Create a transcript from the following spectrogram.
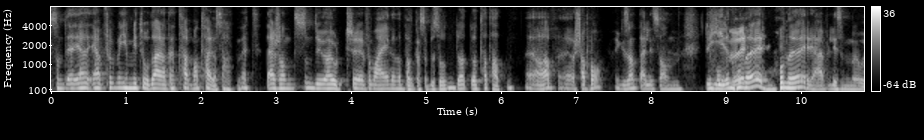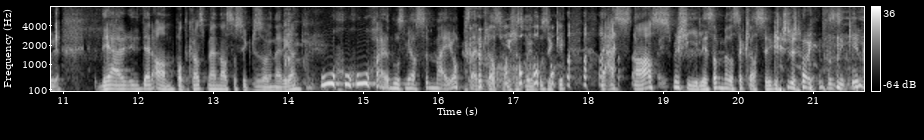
sånn, jeg, jeg, mitt hode er at tar, man tar av seg hatten litt. Det er sånn som du har gjort eh, for meg i denne podkastepisoden. Du, har- du har tatt hatten eh, av. Chapeau. ikke sant? Det er litt sånn, Du gir en Honnør. honnør. Honnør er liksom ordet. Det er, det er en annen podkast, men altså sykkelsesongen er i gang. Oh, ho, ho, er det noe som jazzer meg opp, så er det klassikersesongen på sykkel. Det er stas med ski, liksom, men også klassikersesongen på sykkel.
